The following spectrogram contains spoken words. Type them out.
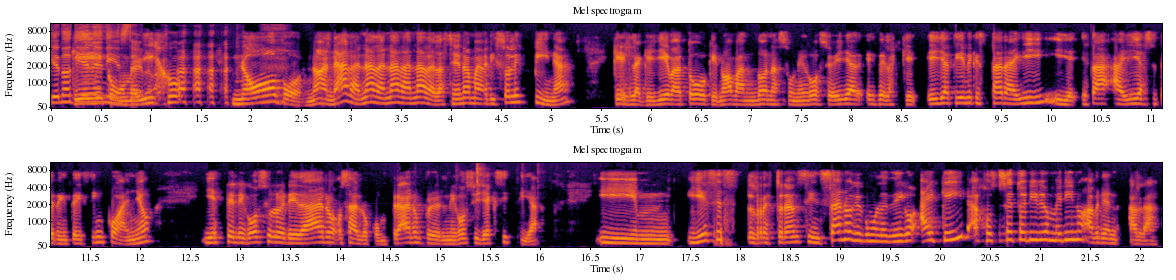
que no tiene como me dijo, no, pues, no, nada, nada, nada, nada. La señora Marisol Espina, que es la que lleva todo, que no abandona su negocio, ella es de las que ella tiene que estar ahí y está ahí hace 35 años y este negocio lo heredaron, o sea, lo compraron, pero el negocio ya existía. Y, y ese es el restaurante Insano, que como les digo, hay que ir a José Toribio Merino, abren a las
